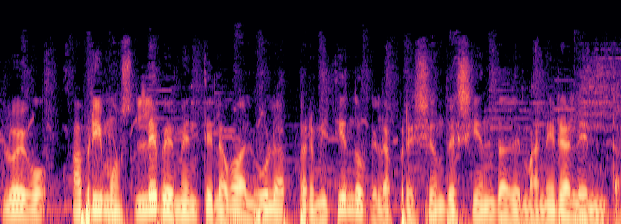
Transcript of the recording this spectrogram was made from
Luego, abrimos levemente la válvula permitiendo que la presión descienda de manera lenta.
